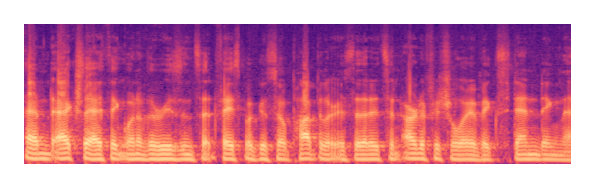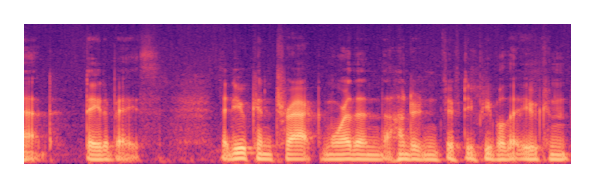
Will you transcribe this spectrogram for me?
And actually, I think one of the reasons that Facebook is so popular is that it's an artificial way of extending that database. That you can track more than the 150 people that you can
